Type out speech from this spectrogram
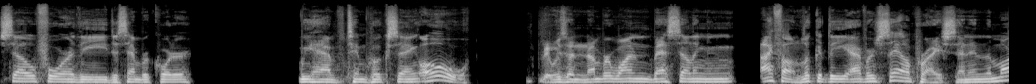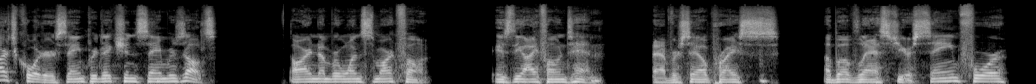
So for the December quarter, we have Tim Cook saying, Oh, it was a number one best selling iPhone. Look at the average sale price. And in the March quarter, same prediction, same results. Our number one smartphone is the iPhone 10. Average sale price above last year. Same for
